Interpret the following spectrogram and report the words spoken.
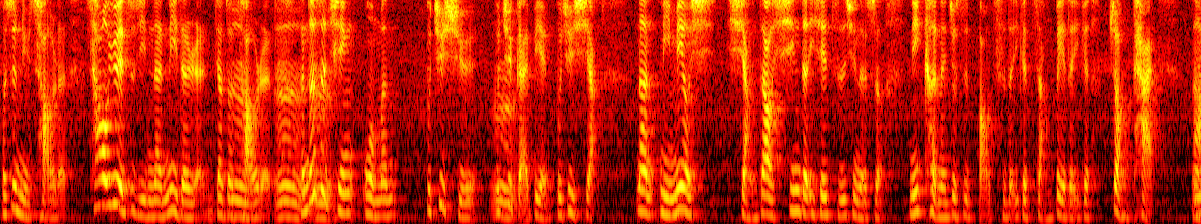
我是女超人，超越自己能力的人叫做超人。嗯嗯、很多事情我们不去学，不去改变，嗯、不去想，那你没有想到新的一些资讯的时候，你可能就是保持的一个长辈的一个状态啊，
